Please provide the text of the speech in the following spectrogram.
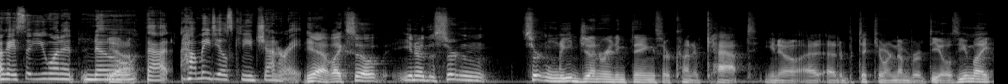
Okay, so you want to know Yeah. that how many deals can you generate? Yeah, like so, you know, the certain certain lead generating things are kind of capped, you know, at, at a particular number of deals. You might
